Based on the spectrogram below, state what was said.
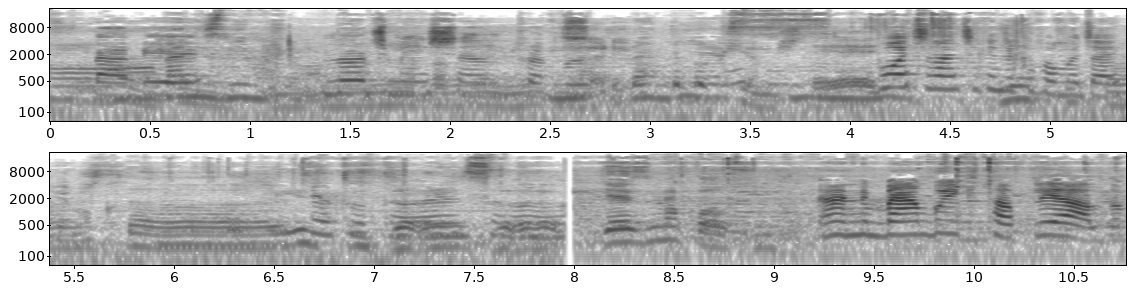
Oo, Ben bir ben izleyeyim o zaman. Mergemansiyon profesörüyüm. Ben de bakıyorum işte. Bu açıdan çekince kafam acayip yamuk. Ya tutarsa. Gezmek olsun. Yani ben bu iki tatlıyı aldım.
